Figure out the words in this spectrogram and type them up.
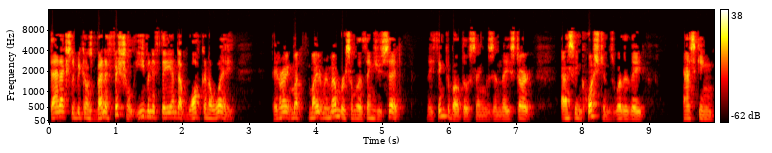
That actually becomes beneficial, even if they end up walking away they might, might remember some of the things you said. They think about those things and they start asking questions, whether they asking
